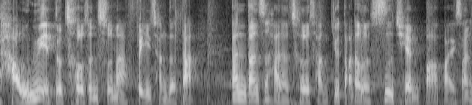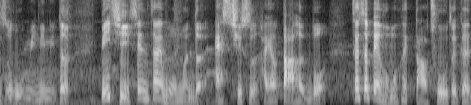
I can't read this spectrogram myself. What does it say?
豪越的车身尺码非常的大，单单是它的车长就达到了四千八百三十五 mm，比起现在我们的 S 七十还要大很多。在这边我们会打出这个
